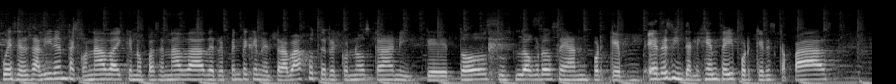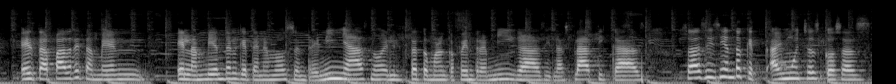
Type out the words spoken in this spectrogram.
pues el salir entaconada y que no pase nada, de repente que en el trabajo te reconozcan y que todos tus logros sean porque eres inteligente y porque eres capaz. Está padre también el ambiente en el que tenemos entre niñas, ¿no? El irte a tomar un café entre amigas y las pláticas. O sea, sí siento que hay muchas cosas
